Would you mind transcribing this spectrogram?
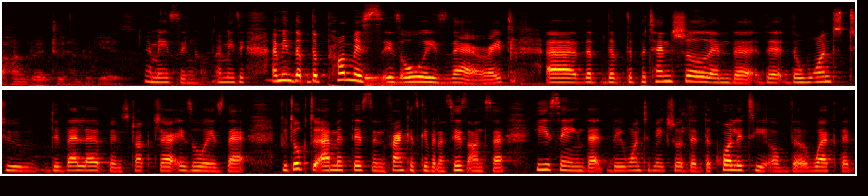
100, 200 years. uh, Amazing, come. amazing. I mean, the, the promise is always there, right? Uh, the, the the potential and the, the the want to develop and structure is always there. If you talk to Amethis and Frank has given us his answer, he's saying that they want to make sure that the quality of the work that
